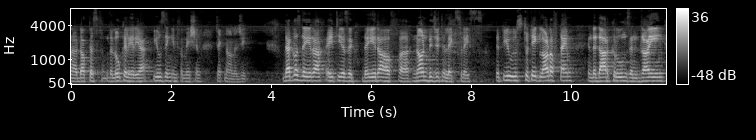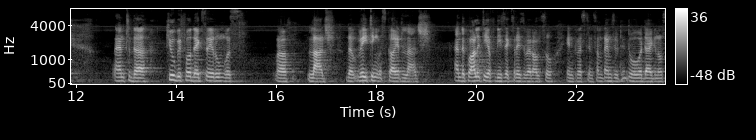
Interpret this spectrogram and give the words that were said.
uh, doctors from the local area using information technology. That was the era, eight years ago, the era of uh, non-digital x-rays. It used to take a lot of time in the dark rooms and drying and the queue before the x-ray room was uh, large. The waiting was quite large. And the quality of these x-rays were also in question. Sometimes you tend to overdiagnose,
